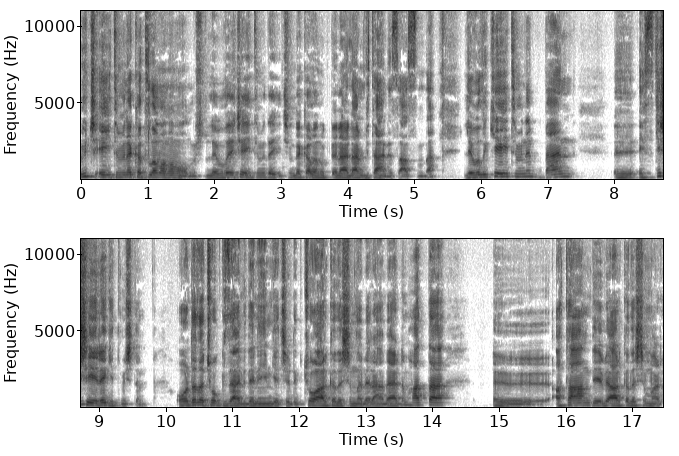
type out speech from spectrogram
3 eğitimine katılamamam olmuştu. Level 3 eğitimi de içimde kalan noktalardan bir tanesi aslında. Level 2 eğitimini ben e, Eskişehir'e gitmiştim. Orada da çok güzel bir deneyim geçirdik. Çoğu arkadaşımla beraberdim. Hatta e, Atahan diye bir arkadaşım var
